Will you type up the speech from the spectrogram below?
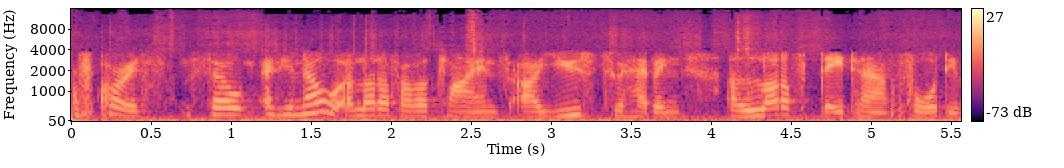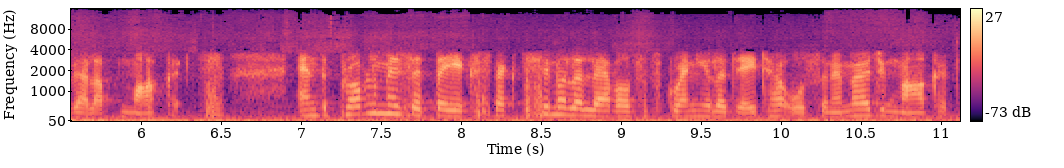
Of course. So, as you know, a lot of our clients are used to having a lot of data for developed markets. And the problem is that they expect similar levels of granular data also in emerging markets.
